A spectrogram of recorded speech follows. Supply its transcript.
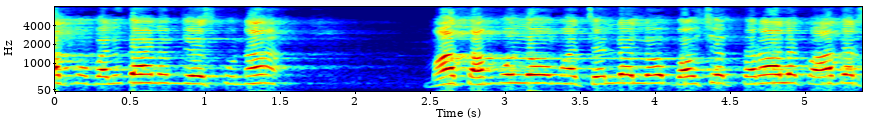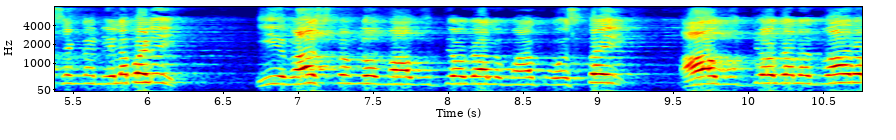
ఆత్మ బలిదానం చేసుకున్నా మా తమ్ముల్లో మా చెల్లెల్లో భవిష్యత్ తరాలకు ఆదర్శంగా నిలబడి ఈ రాష్ట్రంలో మా ఉద్యోగాలు మాకు వస్తాయి. ఆ ఉద్యోగాల ద్వారా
